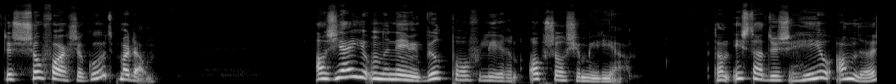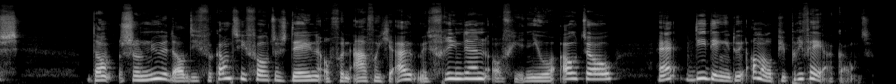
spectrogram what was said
Dus so far so good, maar dan. Als jij je onderneming wilt profileren op social media, dan is dat dus heel anders dan zo nu en dan die vakantiefoto's delen of een avondje uit met vrienden of je nieuwe auto. Die dingen doe je allemaal op je privéaccount.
